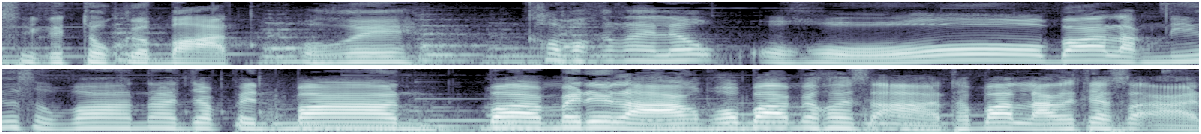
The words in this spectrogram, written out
ใส่กระจกกระบาดโอเค เข้ามาข้างในแล้วโอ้โห บ้านหลังนี้รู้สึกว่าน่าจะเป็นบ้าน บ้านไม่ได้ล้างเพราะบ้านไม่ค่อยสะอาดถ้าบ้านล้างก็จะสะอาด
